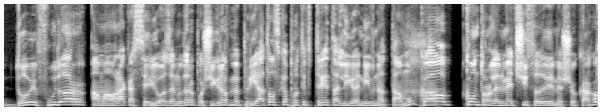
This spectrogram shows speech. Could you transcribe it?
добив удар, ама онака сериозен удар, пошто игравме пријателска против трета лига нивна таму, Аха. као контролен меч чисто да видиме што како.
